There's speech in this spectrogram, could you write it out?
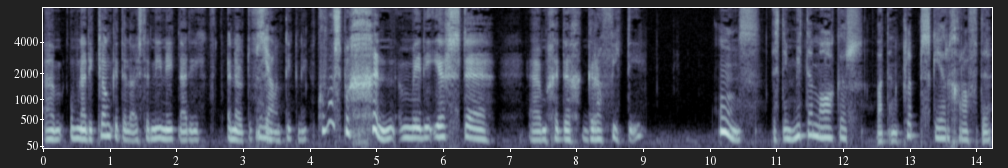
Ehm um, om na die klanke te luister, nie net na die inhoud of Ja. semantiek nie. Kom ons begin met die eerste ehm um, gedig Graffiti. Ons is die mitemakers wat in klipskeergrafte,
